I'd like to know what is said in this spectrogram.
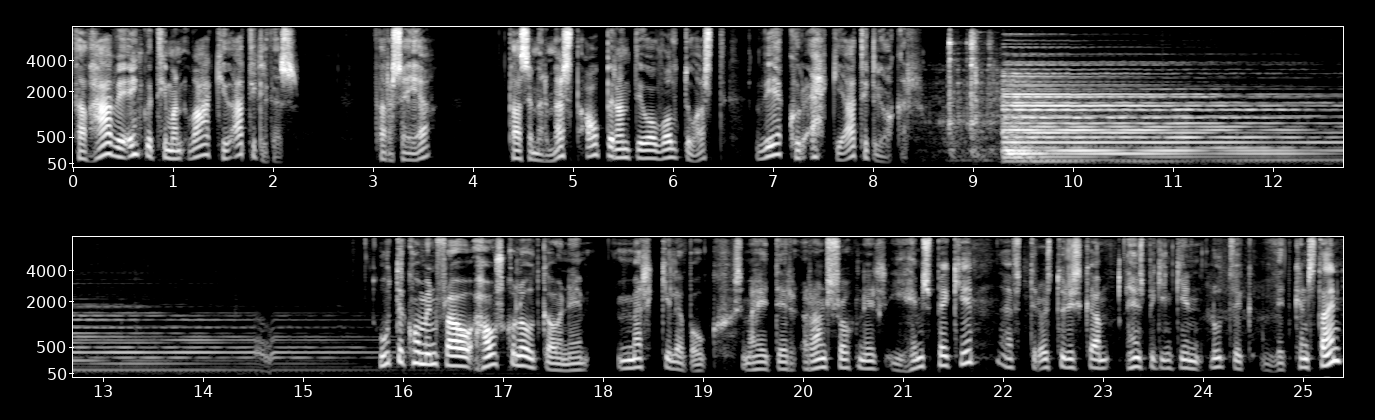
það hafi einhver tíman vakið aðtikli þess. Það er að segja, það sem er mest ábyrrandi og volduast vekur ekki aðtikli okkar. Útekominn frá háskólaútgáfinni merkileg bók sem heitir Rannsóknir í heimsbyggi eftir austuríska heimsbyggingin Ludvig Wittgenstein.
